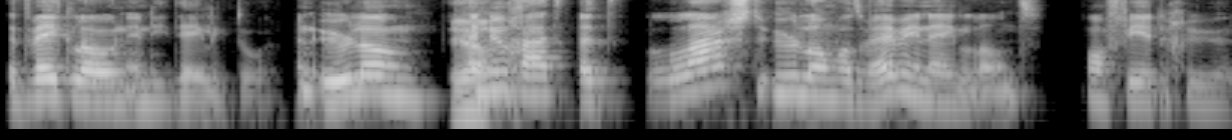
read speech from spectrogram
het weekloon en die deel ik door. Een uurloon. Ja. En nu gaat het laagste uurloon wat we hebben in Nederland, van 40 uur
